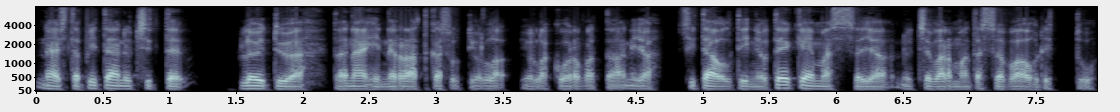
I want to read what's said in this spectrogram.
näistä pitää nyt sitten löytyä tai näihin ne ratkaisut, jolla, jolla korvataan ja sitä oltiin jo tekemässä ja nyt se varmaan tässä vauhdittuu.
